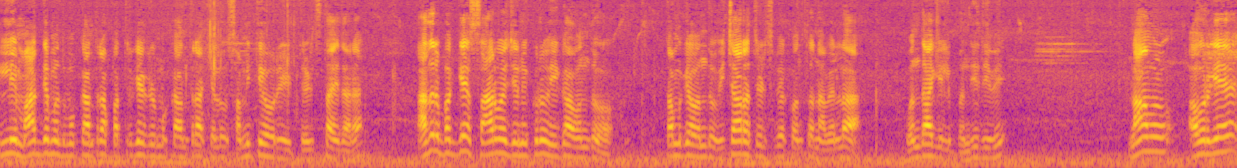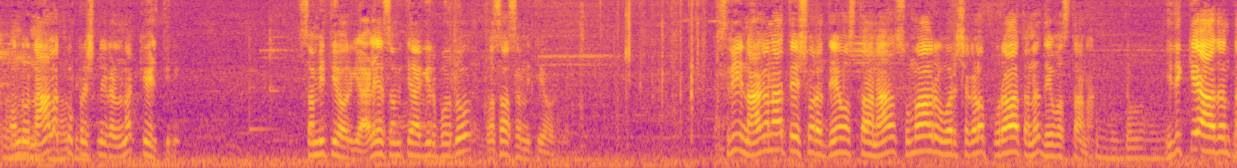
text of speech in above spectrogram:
ಇಲ್ಲಿ ಮಾಧ್ಯಮದ ಮುಖಾಂತರ, ಪತ್ರಿಕೆಗಳ ಮುಖಾಂತರ ಕೆಲವು ಸಮಿತಿಯವರು ತಿಳಿಸ್ತಾ ಇದ್ದಾರೆ. ಅದರ ಬಗ್ಗೆ ಸಾರ್ವಜನಿಕರು ಈಗ ಒಂದು ತಮಗೆ ಒಂದು ವಿಚಾರ ತಿಳಿಸ್ಬೇಕು ಅಂತ ನಾವೆಲ್ಲ ಒಂದಾಗಿ ಇಲ್ಲಿ ಬಂದಿದ್ದೀವಿ. ನಾವು ಅವ್ರಿಗೆ ಒಂದು ನಾಲ್ಕು ಪ್ರಶ್ನೆಗಳನ್ನ ಕೇಳ್ತೀನಿ. ಸಮಿತಿಯವರಿಗೆ, ಹಳೆಯ ಸಮಿತಿ ಆಗಿರ್ಬೋದು, ಹೊಸ ಸಮಿತಿಯವ್ರಿಗೆ. ಶ್ರೀ ನಾಗನಾಥೇಶ್ವರ ದೇವಸ್ಥಾನ ಸುಮಾರು ವರ್ಷಗಳ ಪುರಾತನ ದೇವಸ್ಥಾನ. ಇದಕ್ಕೆ ಆದಂಥ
